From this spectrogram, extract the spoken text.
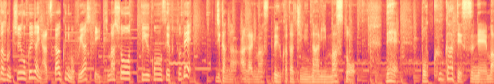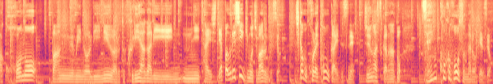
その中国以外に扱う国も増やしていきましょうっていうコンセプトで、時間が上がりますという形になりますと。で、僕がですね、まあ、この番組のリニューアルと繰り上がりに対して、やっぱ嬉しい気持ちもあるんですよ。しかもこれ今回ですね、10月からなんと全国放送になるわけですよ。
